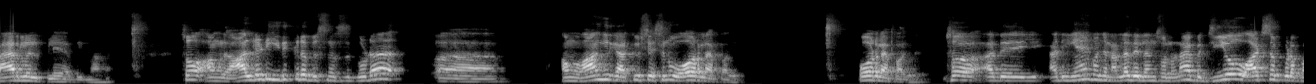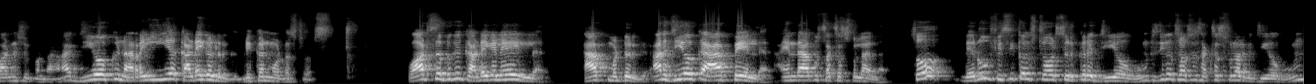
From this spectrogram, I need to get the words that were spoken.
பேரலல் பிளே அப்படிம்பாங்க. ஸோ அவங்களுக்கு ஆல்ரெடி இருக்கிற பிஸ்னஸ் கூட அவங்க வாங்கியிருக்க அக்யூசியேஷனும் ஓவர்லேப் ஆகுது ஓவர்லேப் ஆகுது. ஸோ அது அது ஏன் கொஞ்சம் நல்லது இல்லைன்னு சொல்லணும்னா இப்போ ஜியோ வாட்ஸ்அப் கூட பார்ட்னர்ஷிப் பண்றாங்கன்னா ஜியோக்கு நிறைய கடைகள் இருக்கு பிரிக் அண்ட் மோட்டர் ஸ்டோர்ஸ் வாட்ஸ்அப்புக்கு கடைகளே இல்லை. ஆப் மட்டும் இருக்கு. ஆனால் ஜியோக்கு ஆப்பே இல்லை. எந்த ஆப்பும் சக்ஸஸ்ஃபுல்லாக இல்லை. ஸோ வெறும் பிசிக்கல் ஸ்டோர்ஸ் இருக்கிற ஜியோவும் பிசிக்கல் ஸ்டோர்ஸ் சக்ஸஸ்ஃபுல்லாக இருக்க ஜியோவும்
